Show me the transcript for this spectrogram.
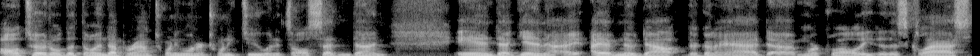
all total that they'll end up around 21 or 22 when it's all said and done. And again, I, I have no doubt they're going to add uh, more quality to this class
